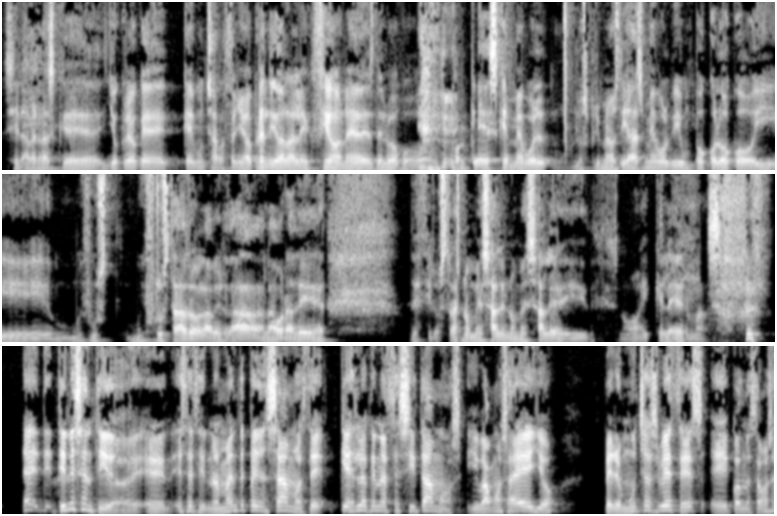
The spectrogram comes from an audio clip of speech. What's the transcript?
Sí, la verdad es que yo creo que, hay mucha razón. Yo he aprendido la lección, ¿eh? desde luego, porque es que me los primeros días me volví un poco loco y muy, muy frustrado, la verdad, a la hora de decir, ostras, no me sale, no me sale, y dices, no, hay que leer más. Eh, tiene sentido. Eh, es decir, normalmente pensamos de qué es lo que necesitamos y vamos a ello, pero muchas veces eh, cuando estamos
